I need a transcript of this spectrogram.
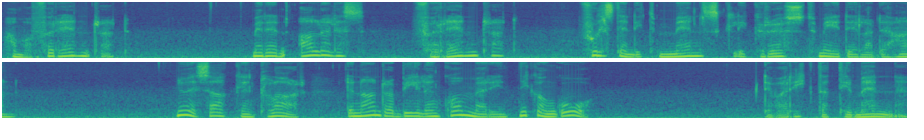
Han var förändrad. Med en alldeles förändrad, fullständigt mänsklig röst meddelade han. Nu är saken klar. Den andra bilen kommer inte. Ni kan gå. Det var riktat till männen.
